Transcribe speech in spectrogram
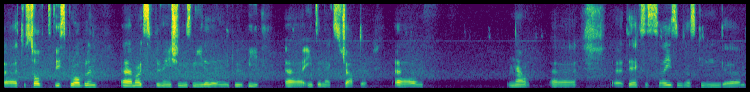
uh, to solve this problem, uh, more explanation is needed and it will be in the next chapter. Um, now, the exercise was asking um,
